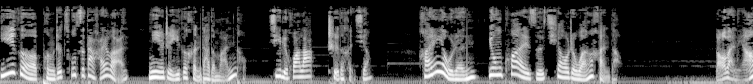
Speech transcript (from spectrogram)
一个捧着粗瓷大海碗，捏着一个很大的馒头，稀里哗啦吃得很香，还有人用筷子敲着碗喊道：“老板娘，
